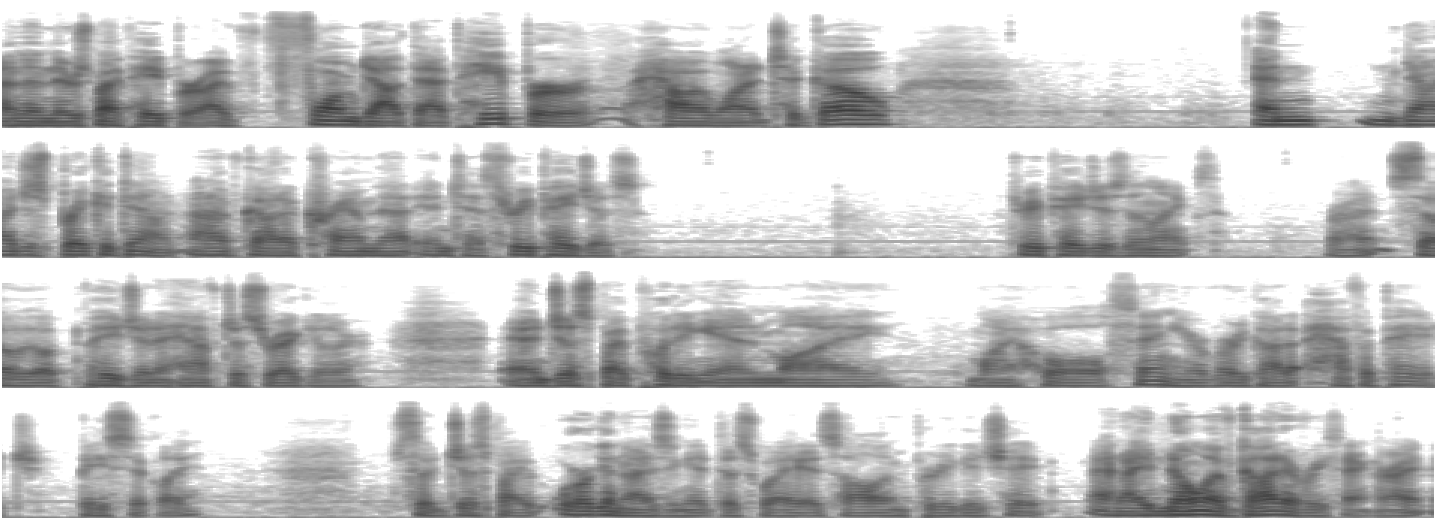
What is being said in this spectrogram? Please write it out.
And then there's my paper. I've formed out that paper, how I want it to go and now I just break it down. I've got to cram that into three pages. Three pages in length, right? So a page and a half just regular. And just by putting in my my whole thing here, I've already got half a page, basically. So just by organizing it this way, it's all in pretty good shape. And I know I've got everything, right?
